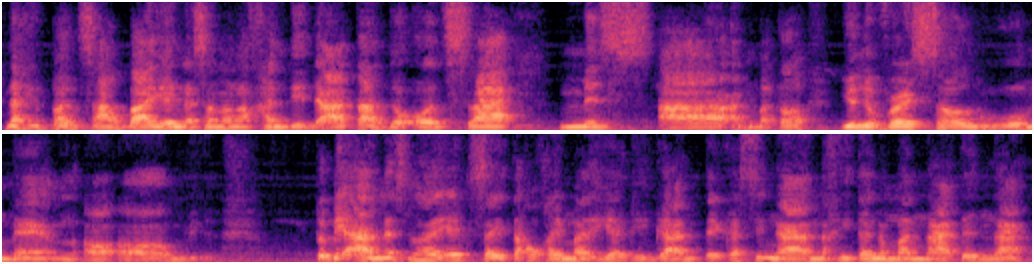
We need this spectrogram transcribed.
nakipagsabayan na sa mga kandidata doon sa Miss, ah, ano ba to? Universal Woman. Oo. To be honest, na-excite ako kay Maria Gigante kasi nga, nakita naman natin na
